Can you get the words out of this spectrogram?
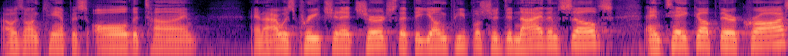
I was on campus all the time. And I was preaching at church that the young people should deny themselves and take up their cross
